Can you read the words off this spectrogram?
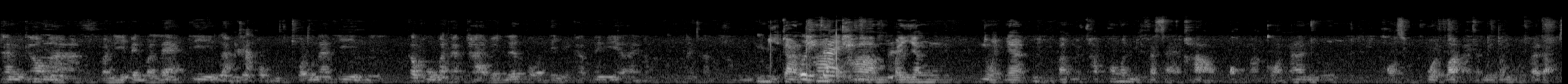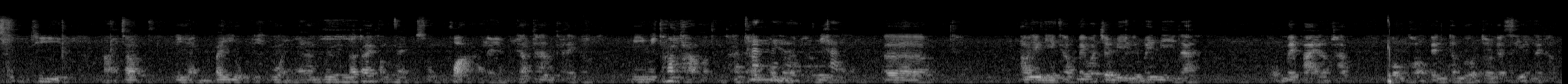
ท่านเข้ามาวันนี้เป็นวันแรกที่หลังจากผมพ้นหน้าที่ ก็คงมาทักทายเป็นเรื่องปกติครับ ไม่มีอะไรหรอกนะครับ มีการอุ่นใจท้าบทามไปยังหน่วยงานอื่นบ้างไหมครับ เพราะมันมีกระแสข่าวออกมาก่อนหน้านี้ พอสมควรว่าอาจจะมีตำรวจระดับสูงที่อาจจะเปลี่ยนไปอยู่อีกหน่วยงานหนึ่งแล้วได้ตำแหน่งสูงกว่าอะไรอย่างเงี้ทัยบทามใครครับ มีมีท้าบทามมาถึงท่านท่านผมไหมเลยคะมีค่ะ เออเอาอย่างนี้ครับไม่ว่าจะมีหรือไม่มีนะ ผมไม่ไปหรอกครับ ผมขอเป็นตำรวจจนเกษียณนะครับ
